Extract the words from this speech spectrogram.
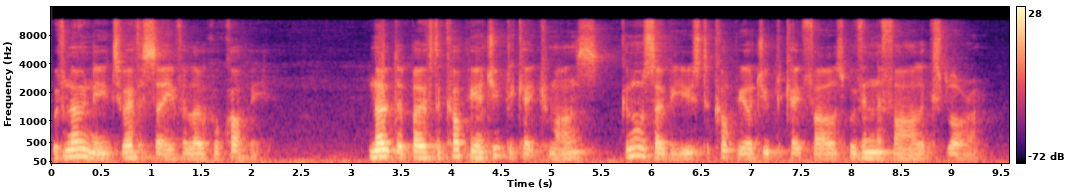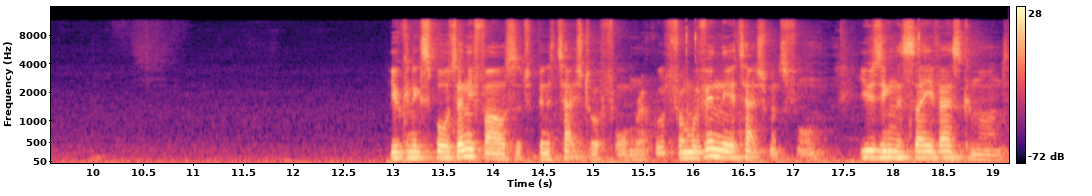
with no need to ever save a local copy. Note that both the copy and duplicate commands can also be used to copy or duplicate files within the File Explorer. You can export any files that have been attached to a form record from within the attachments form using the Save As command.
